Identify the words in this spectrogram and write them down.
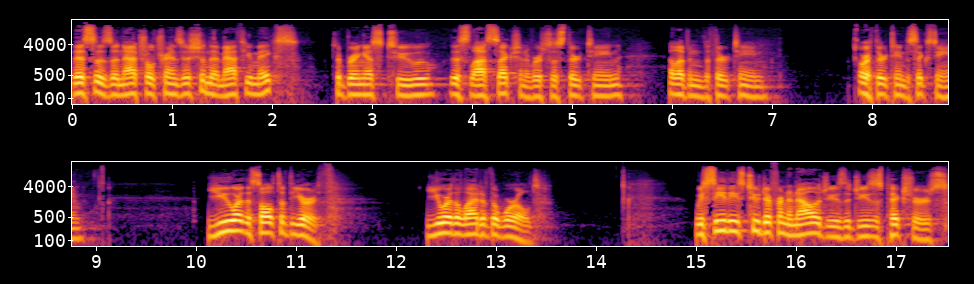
This is a natural transition that Matthew makes to bring us to this last section of verses 13, 11 to 13, or 13 to 16. You are the salt of the earth, you are the light of the world. we see these two different analogies that Jesus pictures,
